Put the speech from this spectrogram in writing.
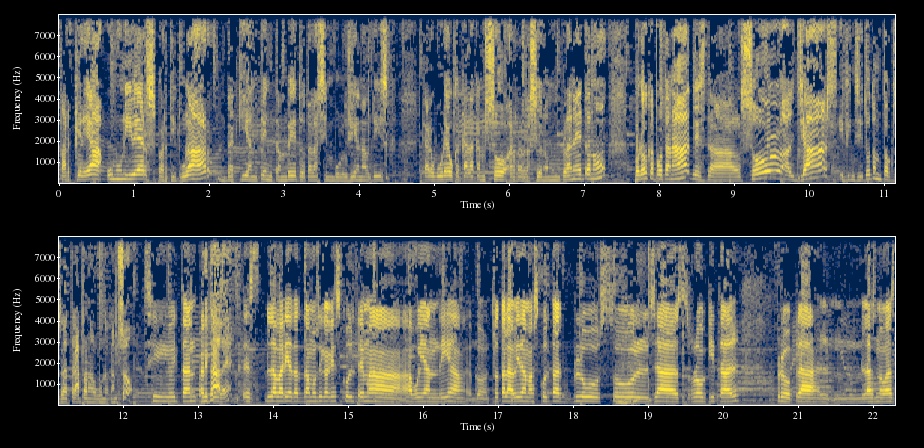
per crear un univers particular, d'aquí entenc també tota la simbologia en el disc, que ara veureu que cada cançó es relaciona amb un planeta, no? però que pot anar des del sol, al jazz i fins i tot amb tocs de trap en alguna cançó. Sí, i tant, perquè Brutal, eh? és, és la varietat de música que escoltem a, avui en dia. Tota la vida hem escoltat blues, soul, Mhm. jazz, rock i tal, però clar, les noves,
